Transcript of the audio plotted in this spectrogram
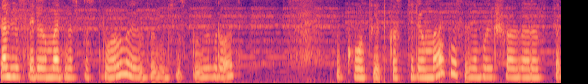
Реально стереомет не спостроїли, я вже хочу поіграти. Копія така стереометна, це небольша, зараз так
